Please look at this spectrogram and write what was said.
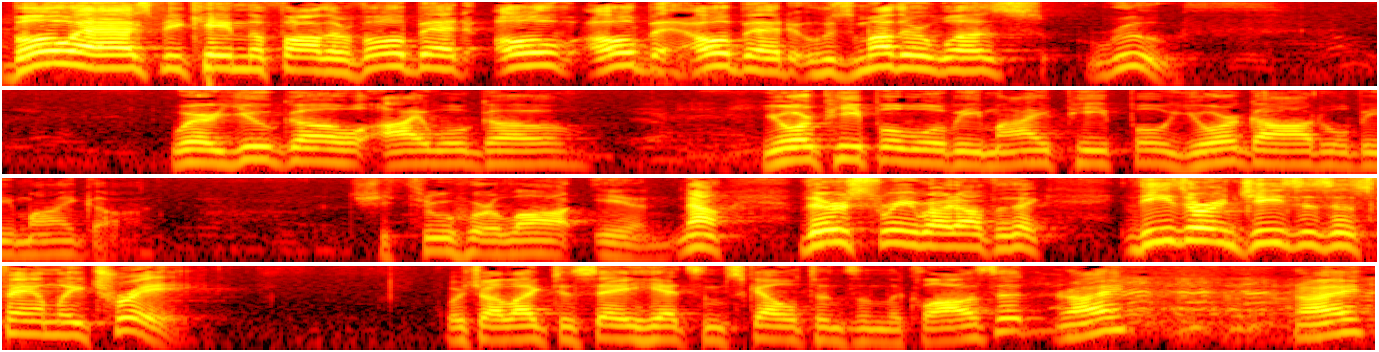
Boaz became the father of Obed, Obed, Obed, whose mother was Ruth. Where you go, I will go. Your people will be my people. Your God will be my God. She threw her lot in. Now, there's three right off the thing. These are in Jesus' family tree, which I like to say he had some skeletons in the closet, right? right?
